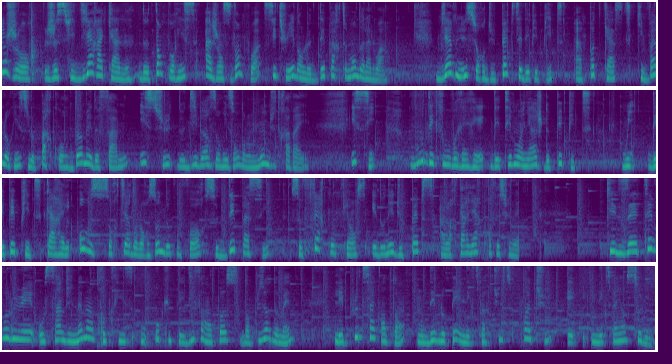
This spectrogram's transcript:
Bonjour, je suis Diara Khan de Temporis, agence d'emploi située dans le département de la Loire. Bienvenue sur Du Peps et des Pépites, un podcast qui valorise le parcours d'hommes et de femmes issus de divers horizons dans le monde du travail. Ici, vous découvrirez des témoignages de pépites. Oui, des pépites, car elles osent sortir de leur zone de confort, se dépasser, se faire confiance et donner du peps à leur carrière professionnelle. Qu'ils aient évolué au sein d'une même entreprise ou occupé différents postes dans plusieurs domaines, les plus de 50 ans ont développé une expertise pointue et une expérience solide.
